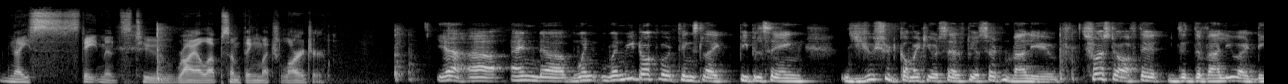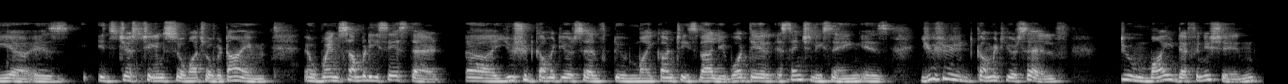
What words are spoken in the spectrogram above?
nice statements to rile up something much larger. Yeah, uh, and uh, when when we talk about things like people saying you should commit yourself to a certain value, first off, the the, the value idea is it's just changed so much over time. When somebody says that, uh, you should commit yourself to my country's value. What they're essentially saying is you should commit yourself to my definition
